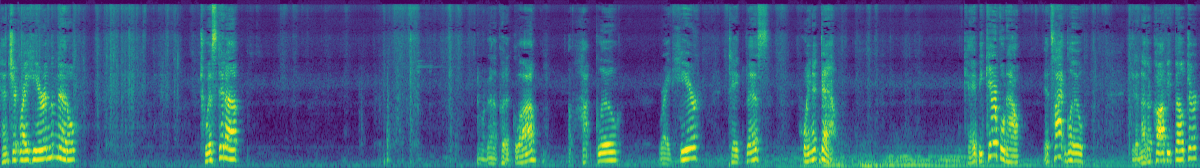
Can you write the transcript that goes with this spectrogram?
pinch it right here in the middle, twist it up, and we're going to put a glob of hot glue right here. Take this, point it down. Okay, be careful now. It's hot glue. Get another coffee filter,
